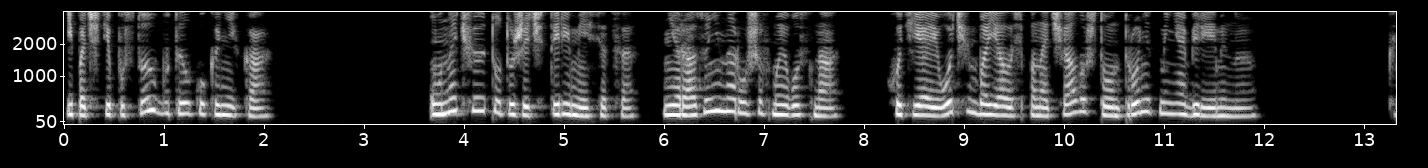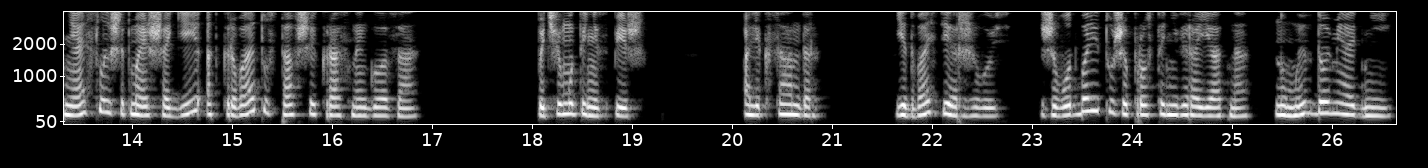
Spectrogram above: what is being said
и почти пустую бутылку коньяка. Он ночует тут уже четыре месяца, ни разу не нарушив моего сна, хоть я и очень боялась поначалу, что он тронет меня беременную. Князь слышит мои шаги, открывает уставшие красные глаза. «Почему ты не спишь?» «Александр». Едва сдерживаюсь. Живот болит уже просто невероятно, но мы в доме одни.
